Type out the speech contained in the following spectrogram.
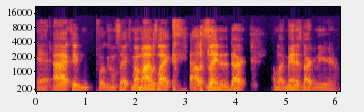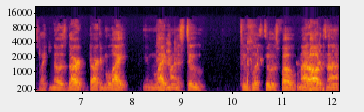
And I couldn't focus on sex. My mind was like, I was laying in the dark. I'm like, man, it's dark in here. I was like, you know, it's dark, dark in the light. And light minus two. Two plus two is four. Not all the time.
